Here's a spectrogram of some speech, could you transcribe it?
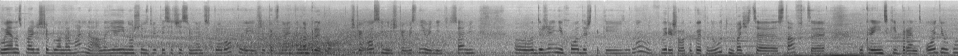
Моя насправді ще була нормальна, але я її ношу з 2017 року і вже так знаєте набридло. Що осені, що весні одні ті самі. О, Одежині ходиш такий, ну, вирішила купити нову, тим паче це став, це український бренд одягу.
